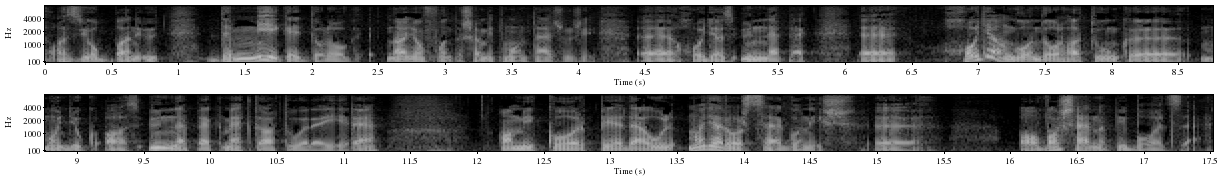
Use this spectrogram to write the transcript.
az jobban üt. De még egy dolog, nagyon fontos, amit mondtál Zsuzsi, hogy az ünnepek hogyan gondolhatunk mondjuk az ünnepek megtartó erejére, amikor például Magyarországon is a vasárnapi boltzár,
